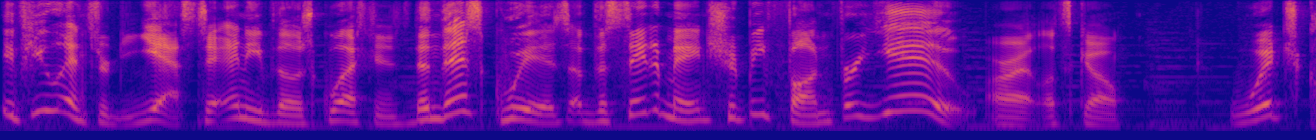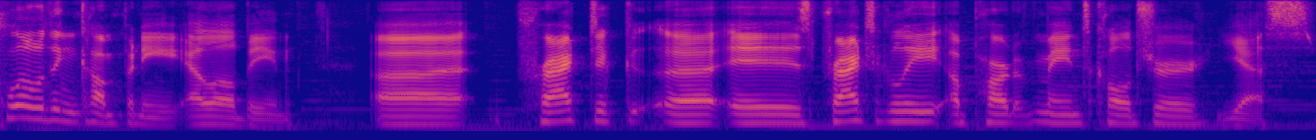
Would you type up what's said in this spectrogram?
If you answered yes to any of those questions, then this quiz of the state of Maine should be fun for you. All right, let's go. Which clothing company, LL Bean, uh, practic uh, is practically a part of Maine's culture. Yes,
